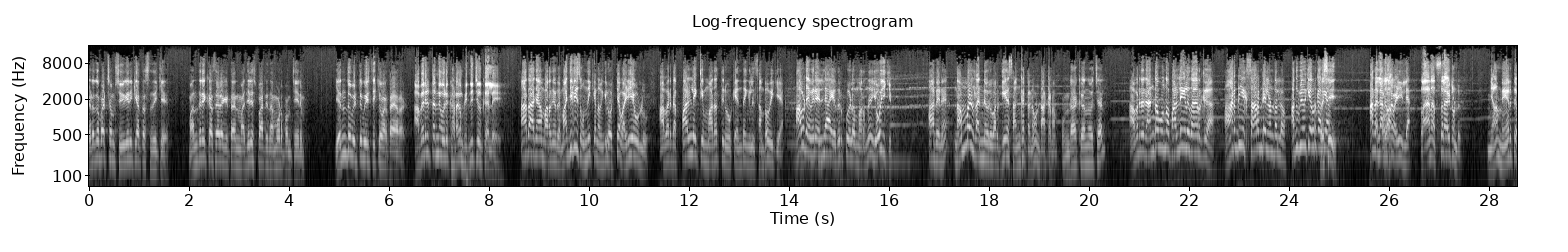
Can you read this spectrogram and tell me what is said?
ഇടതുപക്ഷം സ്വീകരിക്കാത്ത സ്ഥിതിക്ക് മന്ത്രി കസേര കിട്ടാൻ മജ്ലിസ് പാർട്ടി നമ്മോടൊപ്പം ചേരും. എന്തു വിട്ടുവീഴ്ചയ്ക്കും അവർ തയ്യാറാണ്? അവരിൽ തന്നെ ഒരു ഘടകം ഭിന്നിച്ചു നിൽക്കല്ലേ അതാ ഞാൻ പറഞ്ഞത്. മജ്ലിസ് ഒന്നിക്കണമെങ്കിൽ ഒറ്റ വഴിയേ ഉള്ളൂ. അവരുടെ പള്ളിക്കും മതത്തിനും ഒക്കെ എന്തെങ്കിലും സംഭവിക്കുക. അവിടെ അവരെ എല്ലാ എതിർപ്പുകളും മറന്ന് യോജിക്കും. അതിന് നമ്മൾ തന്നെ ഒരു വർഗീയ സംഘടന ഉണ്ടാക്കണം. ഉണ്ടാക്കുക എന്ന് വെച്ചാൽ? അവരുടെ രണ്ടോ മൂന്നോ പള്ളികൾ തകർക്കുക. ആർ ഡി എക്സ് ആറിന്റെ ഉണ്ടല്ലോ. അത് ഉപയോഗിക്കുക അവർക്ക് ശശി, അറിയാം അതല്ലാതെ വേറെ വഴിയില്ല. പ്ലാൻ അസലായിട്ടുണ്ട്. ഞാൻ നേരത്തെ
